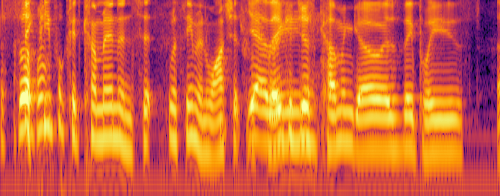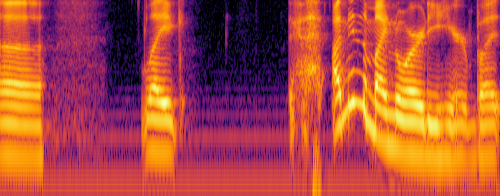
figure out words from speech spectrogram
awesome think people could come in and sit with him and watch it for yeah they could just come and go as they pleased uh like i'm in the minority here but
